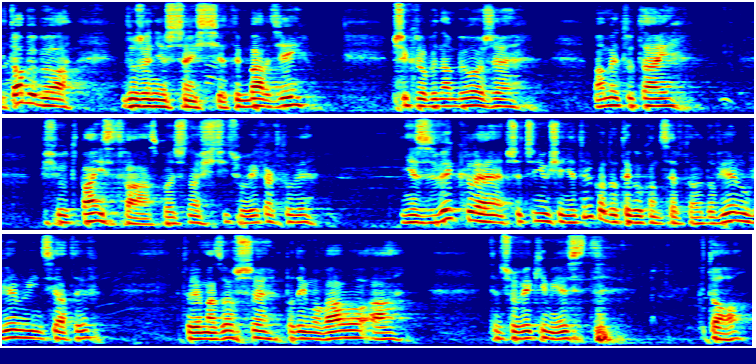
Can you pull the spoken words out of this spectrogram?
I to by było duże nieszczęście. Tym bardziej przykro by nam było, że mamy tutaj wśród Państwa, społeczności człowieka, który niezwykle przyczynił się nie tylko do tego koncertu, ale do wielu, wielu inicjatyw, które Mazowsze podejmowało, a tym człowiekiem jest kto?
